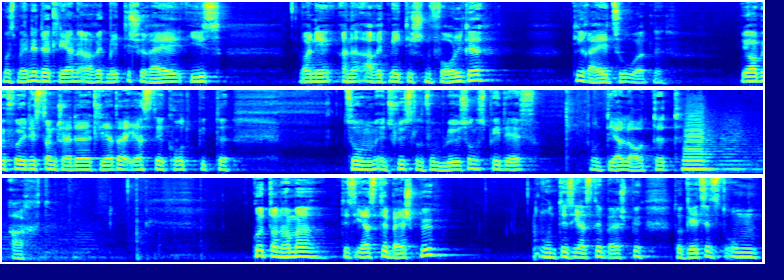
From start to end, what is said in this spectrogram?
muss man nicht erklären, eine arithmetische Reihe ist, wenn ich einer arithmetischen Folge die Reihe zuordne. Ja, bevor ich das dann gescheit erkläre, der erste Code bitte zum Entschlüsseln vom Lösungs-PDF und der lautet 8. Gut, dann haben wir das erste Beispiel. Und das erste Beispiel, da geht es jetzt um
